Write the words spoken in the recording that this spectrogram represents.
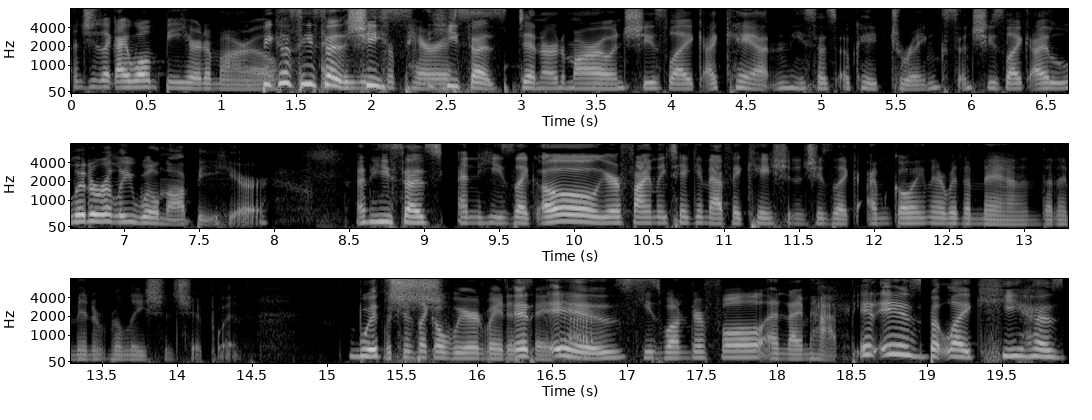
And she's like, I won't be here tomorrow because he says she leaving for Paris. he says dinner tomorrow, and she's like, "I can't," and he says, "Okay, drinks," and she's like, "I literally will not be here," and he says, and he's like, "Oh, you're finally taking that vacation," and she's like, "I'm going there with a man that I'm in a relationship with," "Which, which is like a weird way to it say that. is. He's wonderful, and I'm happy. It is, but like he has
